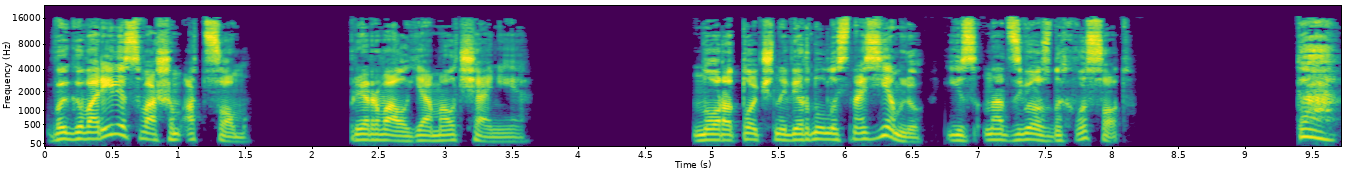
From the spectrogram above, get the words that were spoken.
вы говорили с вашим отцом?» Прервал я молчание. Нора точно вернулась на Землю из надзвездных высот. «Да,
